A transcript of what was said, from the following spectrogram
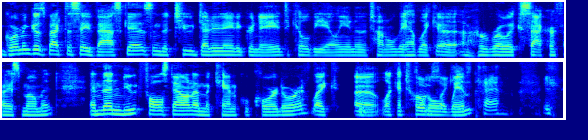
Gorman goes back to save Vasquez, and the two detonate a grenade to kill the alien in the tunnel. They have like a, a heroic sacrifice moment, and then Newt falls down a mechanical corridor, like uh, like a total like wimp.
